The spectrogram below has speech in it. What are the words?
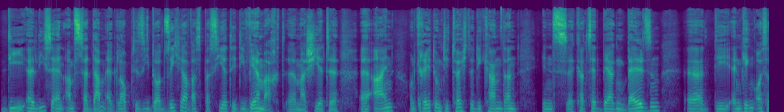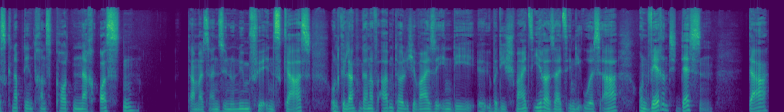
die äh, ließ er in Amsterdam. Er glaubte sie dort sicher. Was passierte? Die Wehrmacht marschierte ein. Und Grete und die Töchter, die kamen dann ins KZ Bergen-Belsen. Äh, die entgingen äußerst knapp den Transporten nach Osten, damals ein Synonym für ins Gas, und gelangten dann auf abenteuerliche Weise in die, äh, über die Schweiz, ihrerseits in die USA. Und währenddessen da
